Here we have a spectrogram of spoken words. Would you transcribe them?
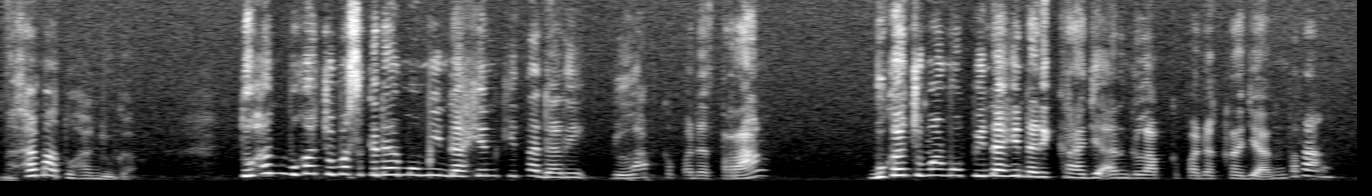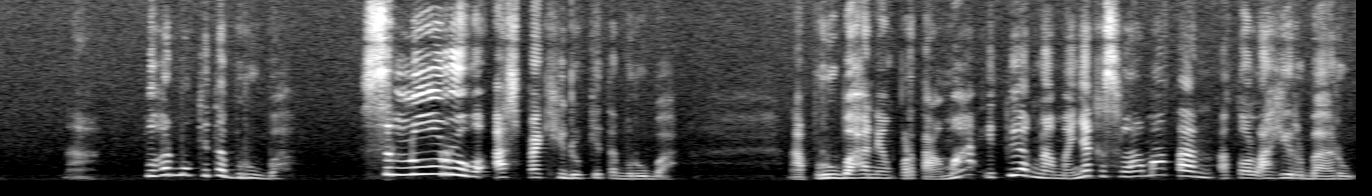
Nah sama Tuhan juga. Tuhan bukan cuma sekedar mau mindahin kita dari gelap kepada terang. Bukan cuma mau pindahin dari kerajaan gelap kepada kerajaan terang. Nah Tuhan mau kita berubah. Seluruh aspek hidup kita berubah. Nah perubahan yang pertama itu yang namanya keselamatan atau lahir baru.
